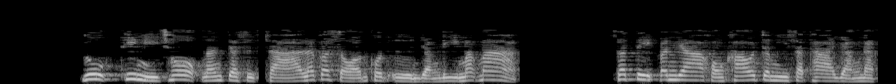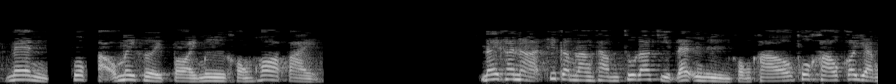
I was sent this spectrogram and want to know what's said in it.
ๆ ลูกที่มีโชคนั้นจะศึกษาแล้วก็สอนคนอื่นอย่างดีมากๆ สติปัญญาของเขาจะมีศรัทธาอย่างหนักแน่น พวกเขาไม่เคยปล่อยมือของพ่อไป ในขณะที่กำลังทำธุรกิจและอื่นๆของเขา พวกเขาก็ยัง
